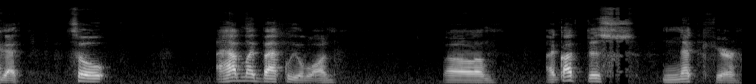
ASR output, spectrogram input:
guys. So I have my back wheel on. Um, I got this neck here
